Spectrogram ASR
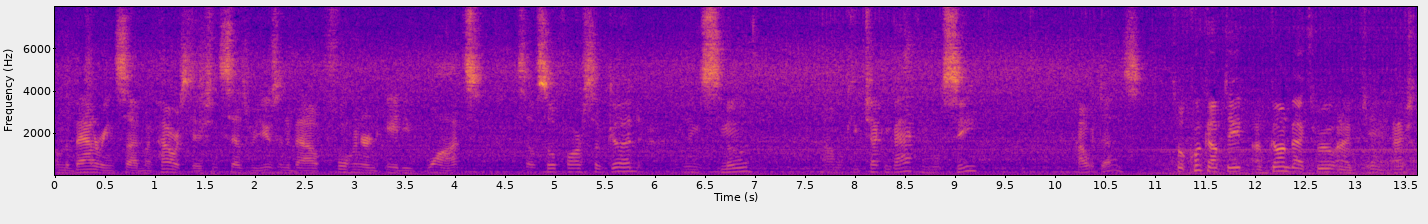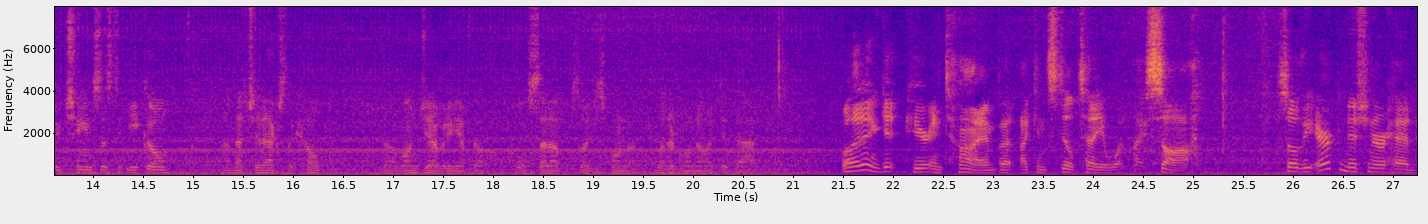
on the battery inside my power station says we're using about 480 watts. So, so far so good. Everything's smooth. Um, we'll keep checking back and we'll see how it does. So a quick update, I've gone back through and I've actually changed this to Eco. Uh, that should actually help the longevity of the whole setup. So I just wanted to let everyone know I did that. Well, I didn't get here in time, but I can still tell you what I saw. So the air conditioner had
